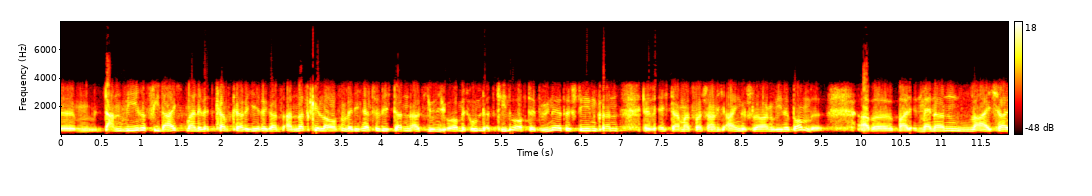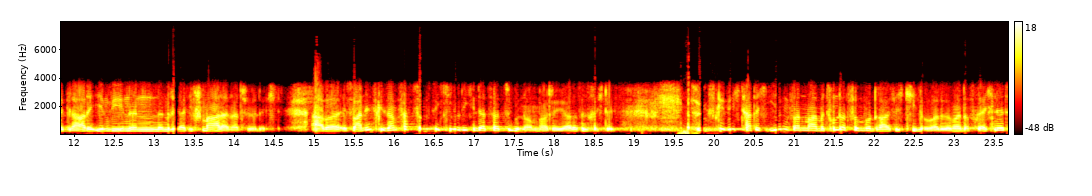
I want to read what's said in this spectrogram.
ähm, dann wäre vielleicht meine Wettkampfkarriere ganz anders gelaufen, wenn ich natürlich dann als Junior mit 100 Kilo auf der Bühne hätte stehen können. Dann wäre ich damals wahrscheinlich eingeschlagen wie eine Bombe. Aber bei den Männern war ich halt gerade irgendwie ein, ein relativ schmaler natürlich. Aber es waren insgesamt fast 50 Kilo, die ich in der Zeit zugenommen hatte. Ja, das ist richtig. Das Höchstgewicht hatte ich irgendwann mal mit 135 Kilo. Also wenn man das rechnet,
